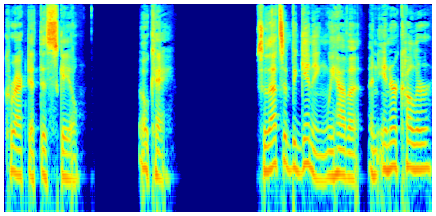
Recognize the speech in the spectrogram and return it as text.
correct at this scale. Okay. So that's a beginning. We have a, an inner color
